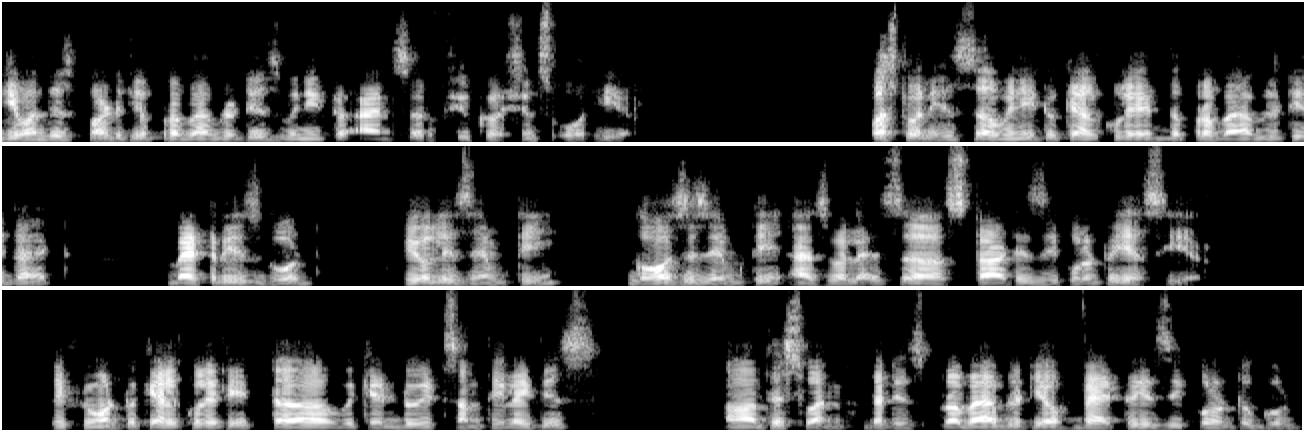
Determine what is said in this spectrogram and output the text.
Given these particular probabilities, we need to answer few questions over here. First one is uh, we need to calculate the probability that battery is good, fuel is empty, gauge is empty as well as uh, start is equal to yes here. If you want to calculate it, uh, we can do it something like this. Uh, this one, that is probability of battery is equal to good.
